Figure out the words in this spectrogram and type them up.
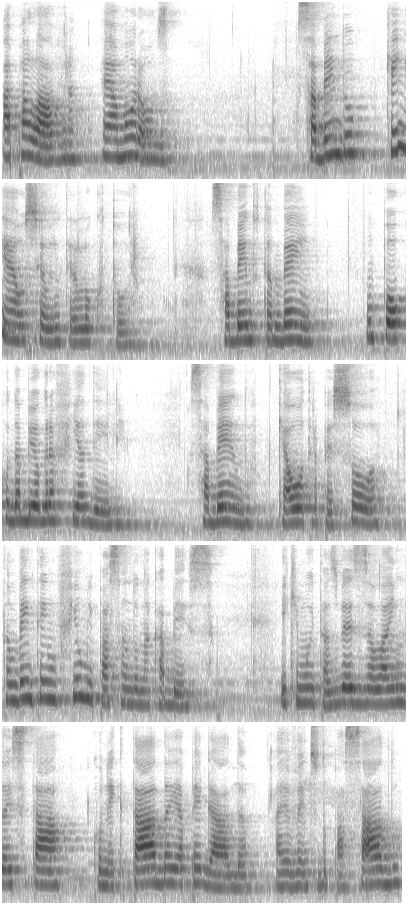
a palavra é amorosa. Sabendo quem é o seu interlocutor, sabendo também um pouco da biografia dele, sabendo que a outra pessoa também tem um filme passando na cabeça e que muitas vezes ela ainda está conectada e apegada a eventos do passado,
